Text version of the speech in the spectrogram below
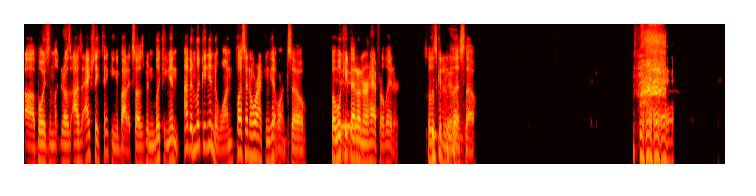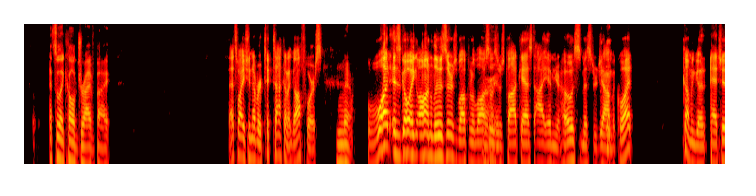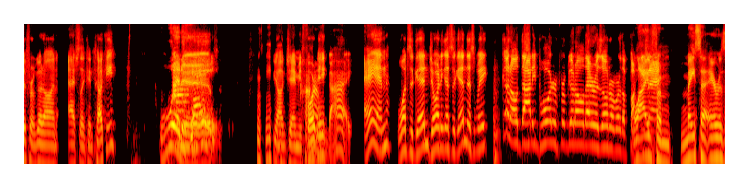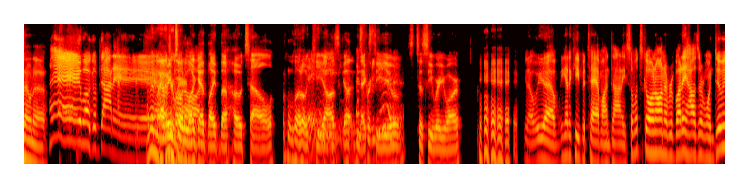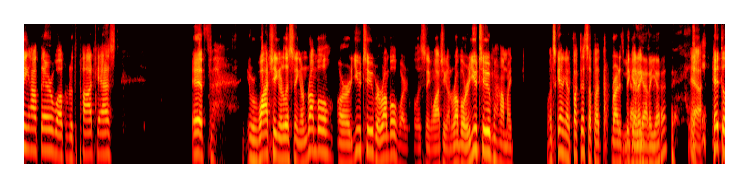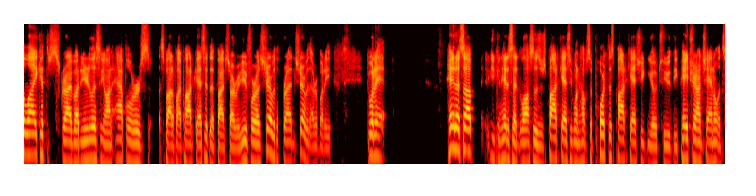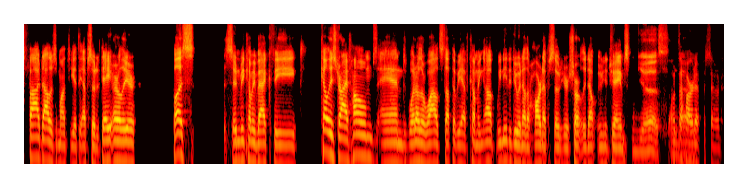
uh, boys and girls. I was actually thinking about it, so I've been looking in. I've been looking into one. Plus, I know where I can get one. So, but we'll keep that under on our hat for later. So let's get into this though. That's what they call drive by. That's why you should never TikTok on a golf course. No. What is going on, losers? Welcome to Lost All right. Losers Podcast. I am your host, Mr. John McQuat, coming good at you from good on Ashland, Kentucky. What Okay. Young Jamie Fortney. guy. And once again, joining us again this week, good old Donnie Porter from good old Arizona. Where the fuck Live he's at. from Mesa, Arizona. Hey, welcome, Donnie. I'm in my Having to underwear. look at like the hotel little Hey, kiosk next pretty to you to see where you are. you know, we uh, we got to keep a tab on Donnie. So what's going on, everybody? How's everyone doing out there? Welcome to the podcast. If you're watching or listening on Rumble or YouTube or Rumble, or listening, watching on Rumble or YouTube, how am I? Once again, I got to fuck this up at, right at the yada, beginning. yada yada. yeah. Hit the like hit the subscribe button. You're listening on apple or spotify podcast. Hit that five star review for us. Share with a friend. Share with everybody. If you want to hit, hit us up you can hit us at lost losers podcast. If you want to help support this podcast you can go to the patreon channel. It's five dollars a month. You get the episode a day earlier. Plus soon be coming back the kelly's drive homes and what other wild stuff that we have coming up we need to do another hard episode here shortly don't we james Yes. I'm What's a hard episode?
